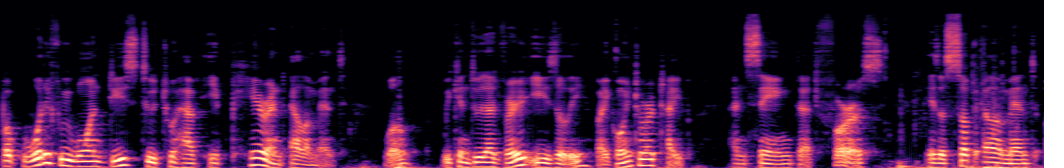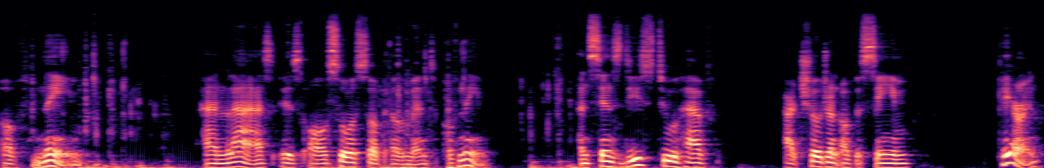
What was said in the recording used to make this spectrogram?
But what if we want these two to have a parent element? Well, we can do that very easily by going to our type and saying that first is a sub element of name and last is also a sub element of name. And since these two have are children of the same parent,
